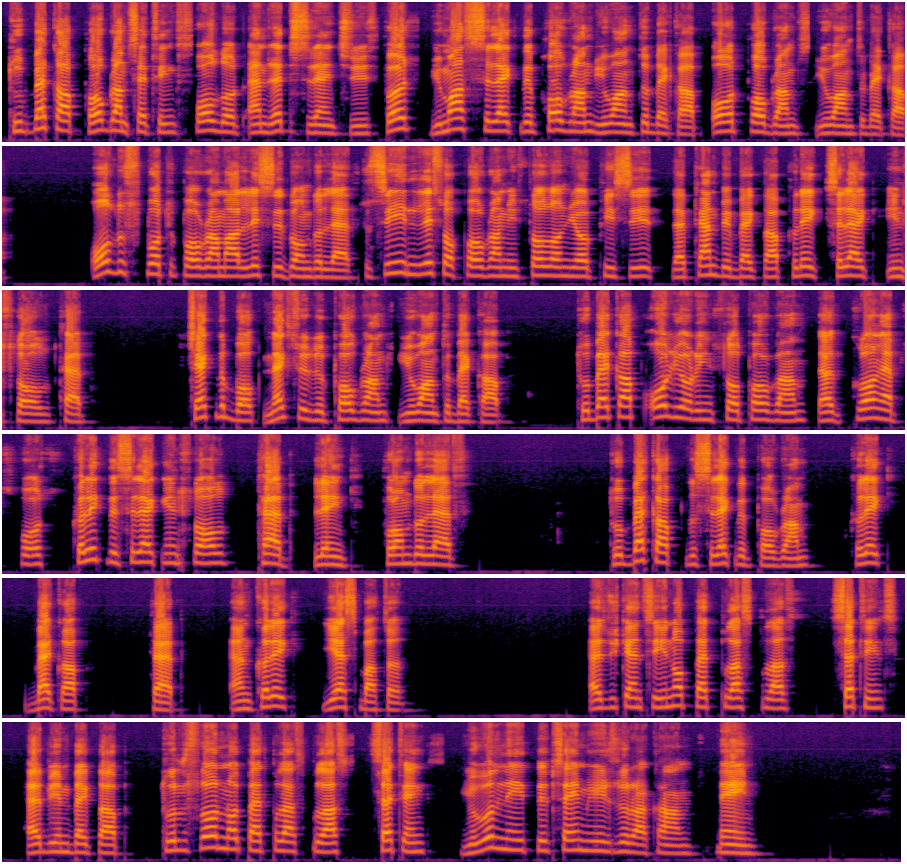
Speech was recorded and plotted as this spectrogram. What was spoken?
To backup program settings, folder and registry entries, first you must select the program you want to backup or programs you want to backup. All the supported programs are listed on the left. To see list of programs installed on your PC that can be backed up, click Select Install tab. Check the box next to the programs you want to backup. To backup all your installed programs that Clone App supports, click the Select Install tab link from the left. To backup the selected program, click Backup tab and click Yes button. As you can see, Notepad++ settings have been backed up. To restore Notepad++ settings, you will need the same user account name.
